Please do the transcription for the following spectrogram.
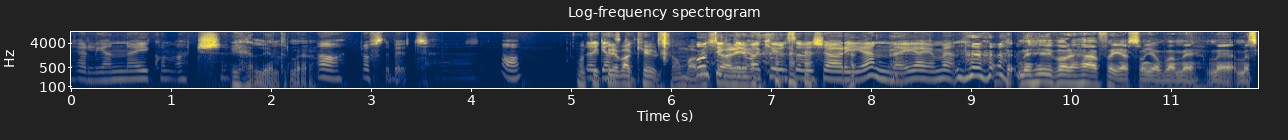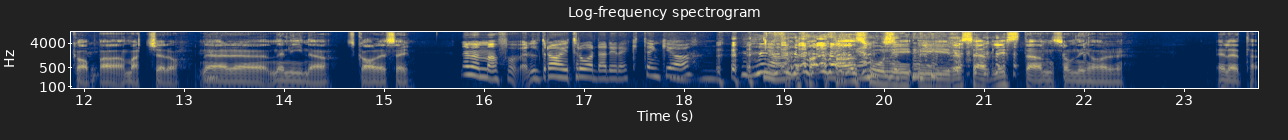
I helgen gick hon match. I helgen till och med. Ja, proffsdebut. Ja, Hon Det tyckte det var ganska- kul så hon bara, hon vi tyckte kör det igen. var kul så vi kör igen. Jajamän. Men hur var det här för er som jobbar med, med, med skapa matcher då? När, eh, när Nina skadade sig. Nej men man får väl dra i trådar direkt tänker jag. Ja. Fa- Fanns hon i, i reservlistan som ni har? Eller ta,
